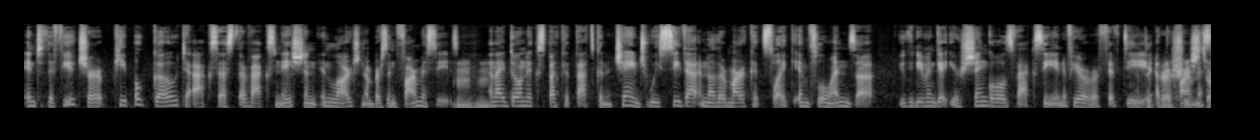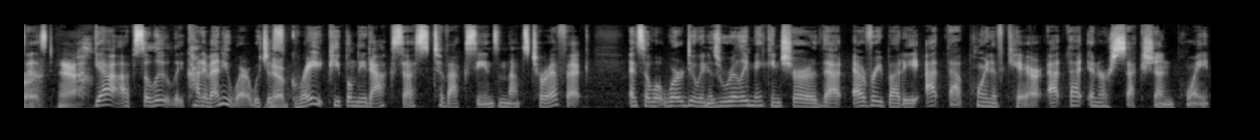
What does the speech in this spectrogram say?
into the future, people go to access their vaccination in large numbers in pharmacies. Mm-hmm. And I don't expect that that's going to change. We see that in other markets like influenza. You could even get your shingles vaccine if you're over 50 at the, at the pharmacist. Store. Yeah. Yeah, absolutely. Kind of anywhere, which is yep. great. People need access to vaccines, and that's terrific. And so, what we're doing is really making sure that everybody at that point of care, at that intersection point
